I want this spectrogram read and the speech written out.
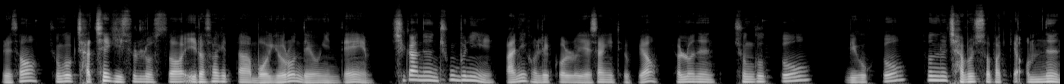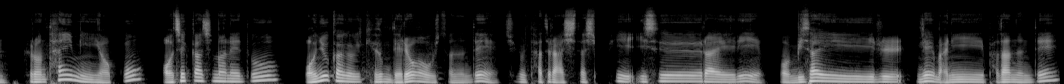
그래서 중국 자체 기술로서 일어서겠다. 뭐 이런 내용인데 시간은 충분히 많이 걸릴 걸로 예상이 되고요. 결론은 중국도 미국도 손을 잡을 수밖에 없는 그런 타이밍이었고 어제까지만 해도 원유 가격이 계속 내려가고 있었는데 지금 다들 아시다시피 이스라엘이 뭐 미사일을 굉장히 많이 받았는데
